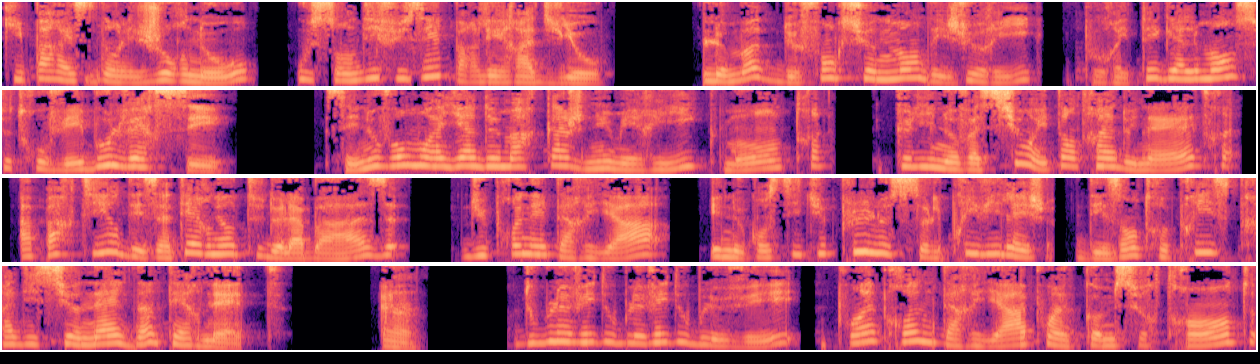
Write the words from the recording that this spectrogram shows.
qui paraissent dans les journaux ou sont diffusés par les radios. Le mode de fonctionnement des jurys pourrait également se trouver bouleversé. Ces nouveaux moyens de marquage numérique montrent que l'innovation est en train de naître à partir des internautes de la base, du pronétariat, et ne constitue plus le seul privilège des entreprises traditionnelles d'Internet. 1. www.pronétariat.com sur 30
